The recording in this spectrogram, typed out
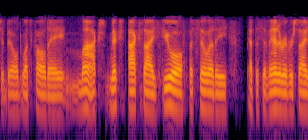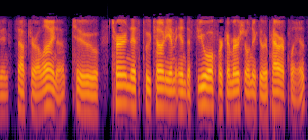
to build what's called a MOX, mixed oxide fuel facility at the Savannah River site in South Carolina to turn this plutonium into fuel for commercial nuclear power plants,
